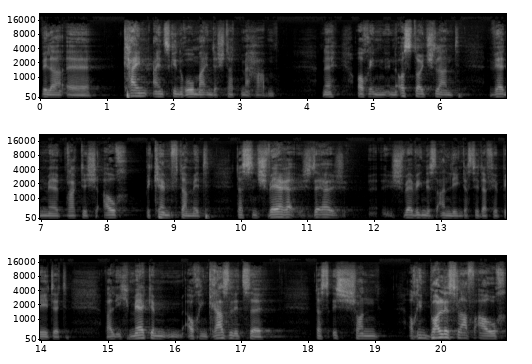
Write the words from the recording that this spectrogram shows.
will er äh, kein einzigen Roma in der Stadt mehr haben. Ne? Auch in, in Ostdeutschland werden wir praktisch auch bekämpft damit. Das ist ein schwerer, sehr schwerwiegendes Anliegen, dass ihr dafür betet, weil ich merke, auch in Graslitze, das ist schon, auch in Boleslav auch,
